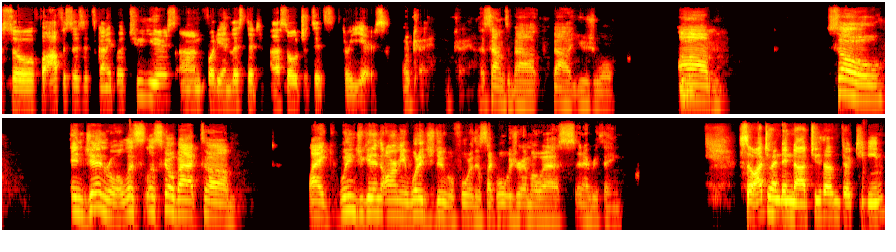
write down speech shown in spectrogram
So for officers, it's going to be two years, and for the enlisted uh, soldiers, it's three years. Okay, okay, that sounds about about usual. Mm-hmm. Um, so in general, let's let's go back to um, like when did you get in the army? What did you do before this? Like, what was your MOS and everything? So I joined in uh, 2013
